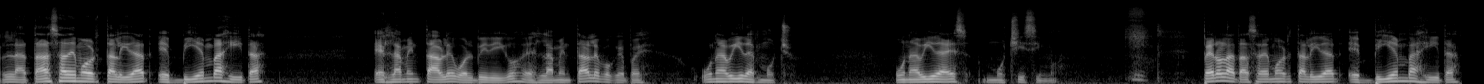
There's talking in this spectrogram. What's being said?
La tasa de mortalidad es bien bajita. es lamentable, vuelvo y digo, es lamentable porque pues una vida es mucho. Una vida es muchísimo. Pero la tasa de mortalidad es bien bajita.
